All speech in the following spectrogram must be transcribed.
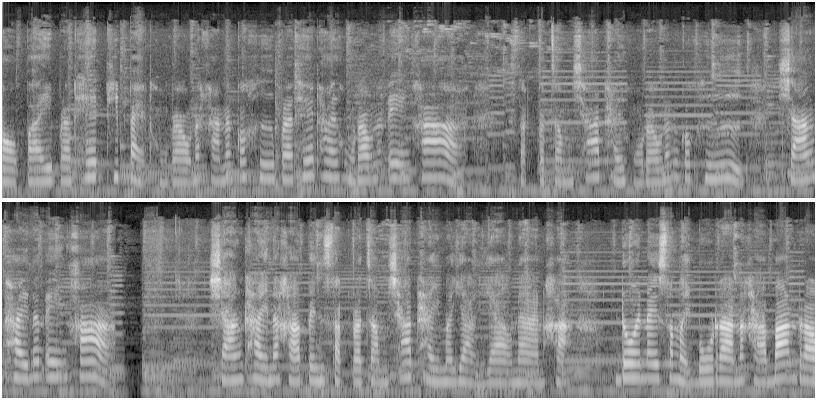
ต่อไปประเทศที่ 8 ของเรานะคะ นั่นก็คือประเทศไทยของเรานั่นเองค่ะ สัตว์ประจำชาติไทยของเรานั่นก็คือ ช้างไทยนั่นเองค่ะ ช้างไทยนะคะ เป็นสัตว์ประจำชาติไทยมาอย่างยาวนานค่ะ โดยในสมัยโบราณนะคะ บ้านเรา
